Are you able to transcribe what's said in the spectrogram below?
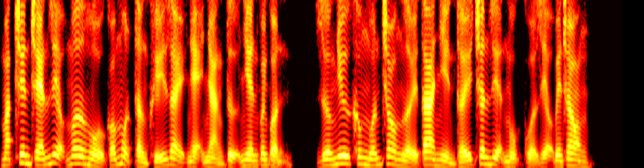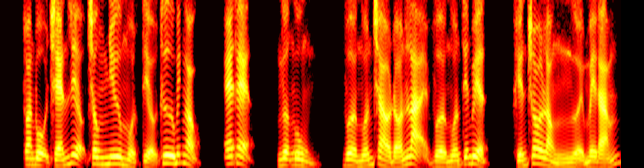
Mặt trên chén rượu mơ hồ có một tầng khí dày nhẹ nhàng tự nhiên quanh quẩn, dường như không muốn cho người ta nhìn thấy chân diện mục của rượu bên trong. Toàn bộ chén rượu trông như một tiểu thư bích ngọc, e thẹn, ngượng ngùng, vừa muốn chào đón lại vừa muốn tiễn biệt, khiến cho lòng người mê đắm.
